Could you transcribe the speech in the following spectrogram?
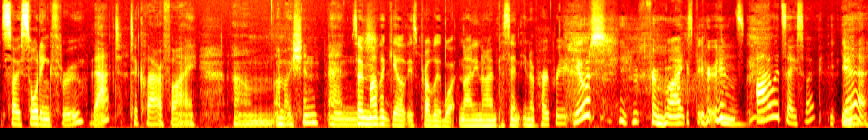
So sorting through that to clarify um, emotion and so mother guilt is probably what ninety nine percent inappropriate guilt from my experience. Mm. I would say so. Yeah,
